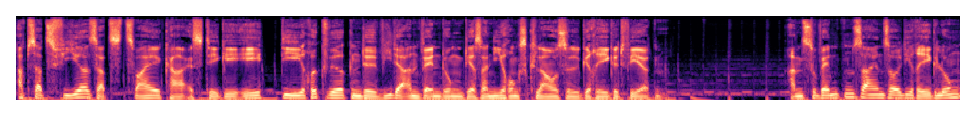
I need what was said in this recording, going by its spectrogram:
Absatz 4 Satz 2 KStGE die rückwirkende Wiederanwendung der Sanierungsklausel geregelt werden. Anzuwenden sein soll die Regelung,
